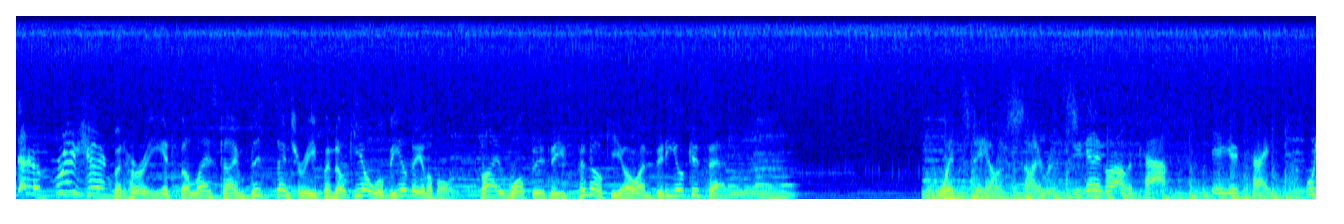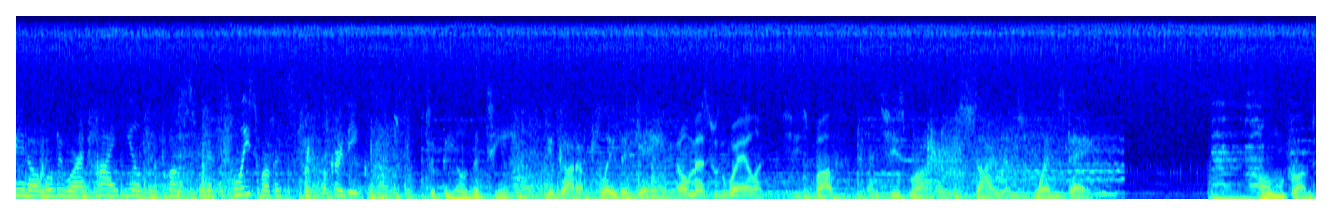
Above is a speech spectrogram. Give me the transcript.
celebration! But hurry, it's the last time this century Pinocchio will be available. Buy Walt Disney's Pinocchio on video cassette. Wednesday on Sirens. You're gonna go out with cops. They're your type. Well, you know, we'll be wearing high heels and the closest we'll get to police work is hooker decoys. To be on the team, you gotta play the game. Don't mess with Waylon. She's buff and she's mine. Sirens, Wednesday. Homefront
